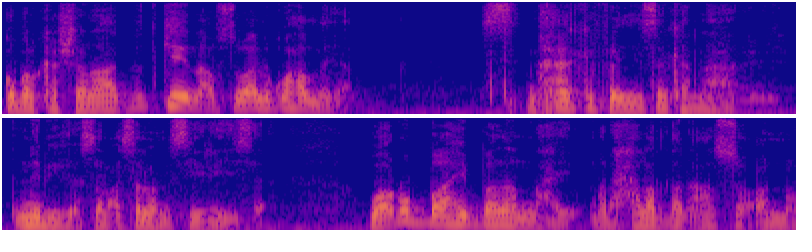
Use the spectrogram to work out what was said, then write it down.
gobolka shanaad dadkeena af soomaali ku hadlaya. Maxaan ka faaideysan karnaa nebiga sal slam siirihiisa waan u baahi badan nahay marxaladan aan soconno.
